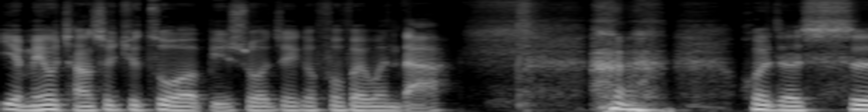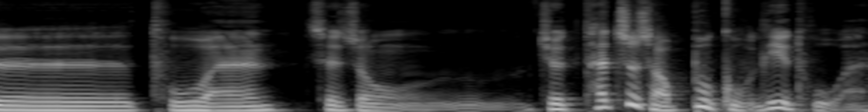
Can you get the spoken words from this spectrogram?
也没有尝试去做，比如说这个付费问答，或者是图文这种，就它至少不鼓励图文，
